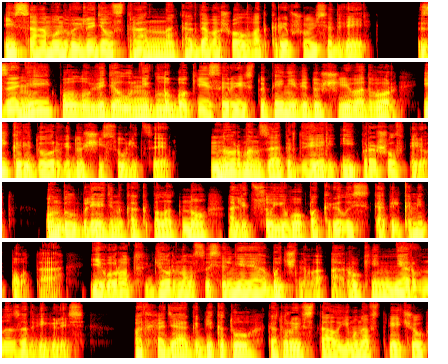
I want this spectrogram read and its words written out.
И сам он выглядел странно, когда вошел в открывшуюся дверь. За ней Пол увидел неглубокие сырые ступени, ведущие во двор, и коридор, ведущий с улицы. Норман запер дверь и прошел вперед. Он был бледен, как полотно, а лицо его покрылось капельками пота. Его рот дернулся сильнее обычного, а руки нервно задвигались. Подходя к Бикоту, который встал ему навстречу,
